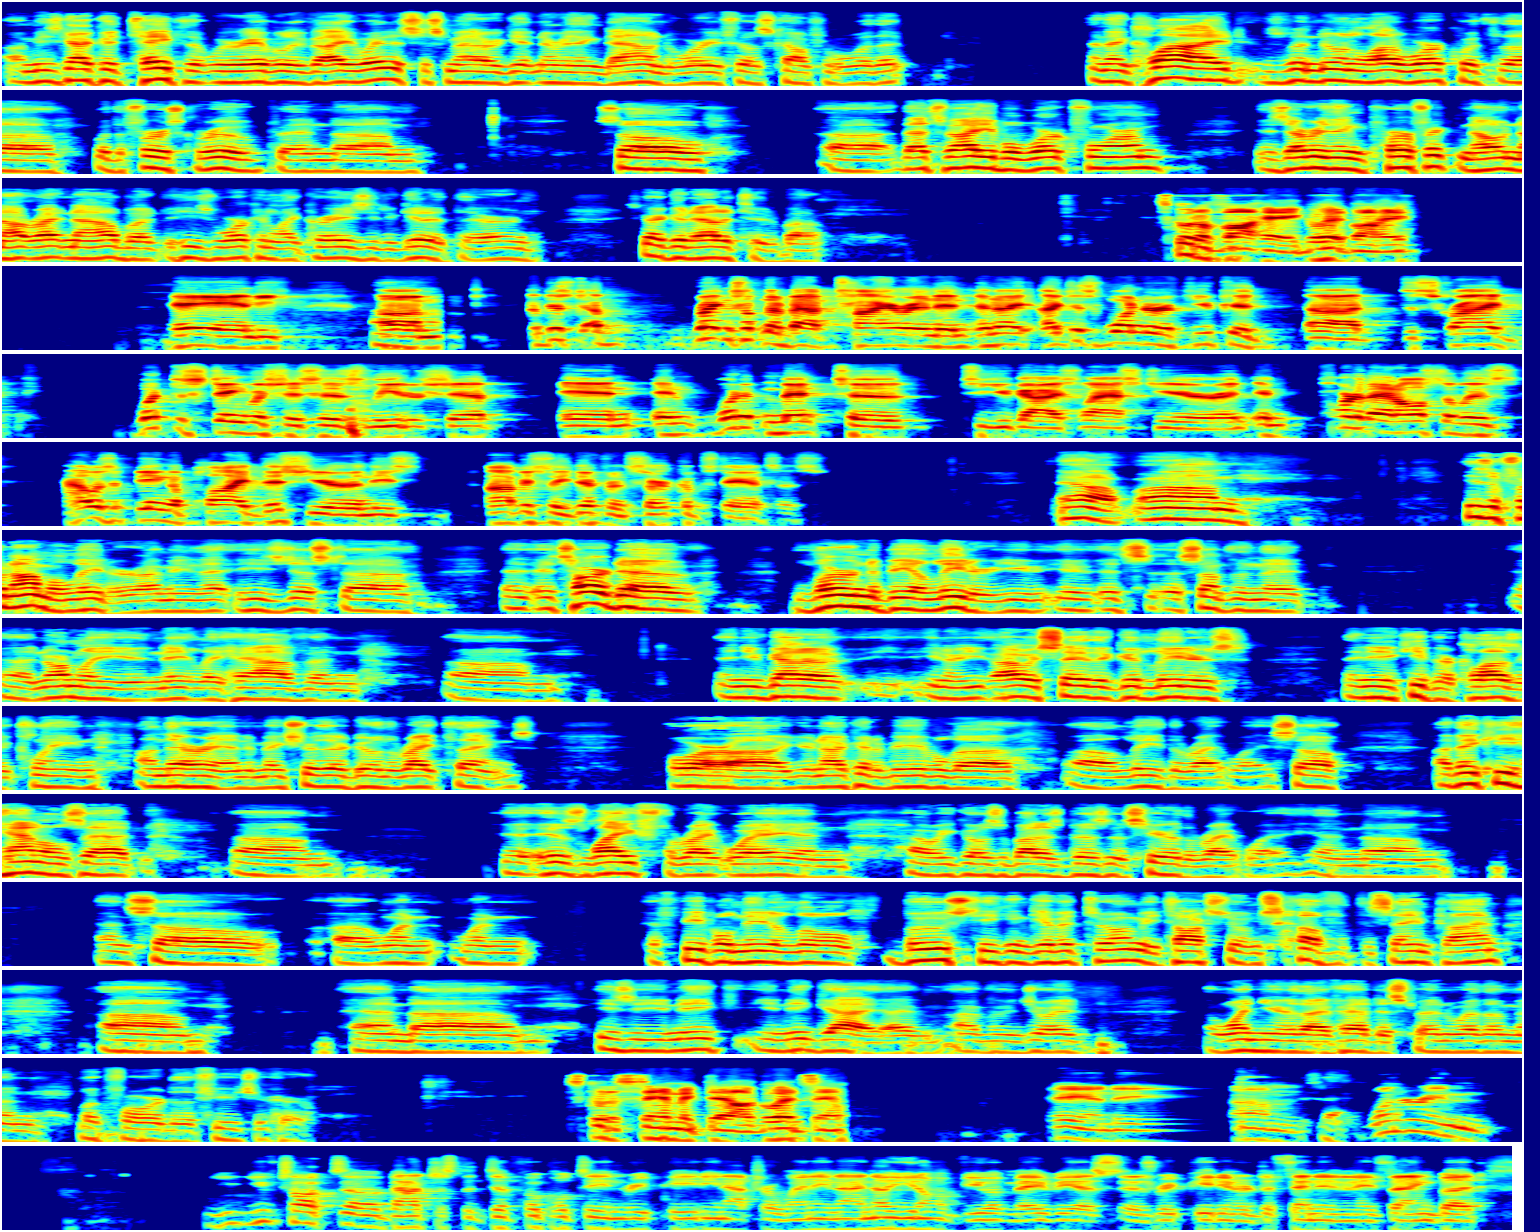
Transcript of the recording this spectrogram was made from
um, he's got good tape that we were able to evaluate. It's just a matter of getting everything down to where he feels comfortable with it. And then Clyde has been doing a lot of work with uh, with the first group, and um, so uh, that's valuable work for him. Is everything perfect? No, not right now, but he's working like crazy to get it there, and he's got a good attitude about it. Let's go to Vahe. Go ahead, Vahe. Hey, Andy. Um, I'm just I'm writing something about Tyrann, and, and I, I just wonder if you could uh, describe what distinguishes his leadership and, and what it meant to, to you guys last year. And, and part of that also is how is it being applied this year in these obviously different circumstances? Yeah, um, he's a phenomenal leader. I mean, he's just, uh, it's hard to learn to be a leader. You, it's something that uh, normally you innately have. And, um, and you've got to, you know, I always say that good leaders, they need to keep their closet clean on their end and make sure they're doing the right things, or uh, you're not going to be able to uh, lead the right way. So I think he handles that, um, his life the right way and how he goes about his business here the right way. And, um, and so uh, when, when, if people need a little boost, he can give it to them. He talks to himself at the same time. Um, and um, he's a unique unique guy. I've, I've enjoyed the one year that I've had to spend with him, and look forward to the future here. Let's go to Sam McDowell. Go ahead, Sam. Hey, Andy. Um, wondering, you, have talked about just the difficulty in repeating after winning. I know you don't view it maybe as, as repeating or defending anything, but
